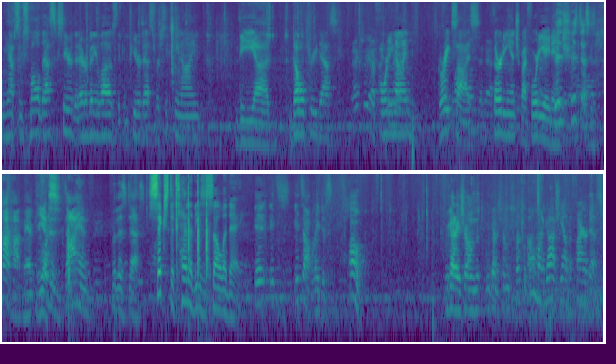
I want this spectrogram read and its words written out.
we have some small desks here that everybody loves. The computer desk for sixty-nine. The uh, double tree desk Actually, I- I for do forty-nine. Great size, thirty inch by forty-eight inch. this desk is hot, hot, man. People Yes. are just dying for this desk. Six to ten of these sell a day. It, it's it's outrageous. Oh, we gotta show them. We gotta show them special. Oh my gosh, yeah, the fire desk.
